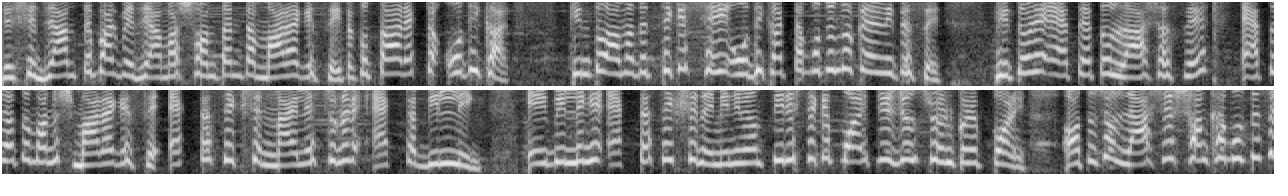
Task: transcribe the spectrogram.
যে সে জানতে পারবে যে আমার সন্তানটা মারা গেছে? এটা তো তার একটা অধিকার। কিন্তু আমাদের থেকে সেই অধিকারটা পর্যন্ত কেড়ে নিতেছে। ভিতরে এত এত লাশ আছে, এত এত মানুষ মারা গেছে। একটা সেকশন মাইলস্টোনের একটা বিল্ডিং এই বিল্ডিং এ একটা সেকশনে মিনিমাম তিরিশ থেকে পঁয়ত্রিশ জন স্টুডেন্ট করে পড়ে। অথচ লাশের সংখ্যা বলতেছে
